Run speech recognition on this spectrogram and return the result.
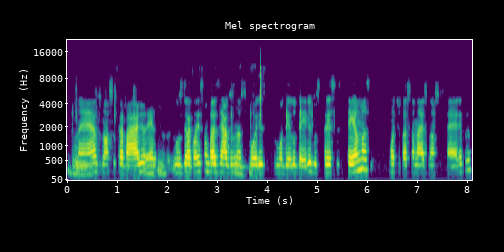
do, né, do nosso trabalho. É, uhum. É, os dragões são baseados nas uhum. cores do modelo dele, dos três sistemas motivacionais do nosso cérebro.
